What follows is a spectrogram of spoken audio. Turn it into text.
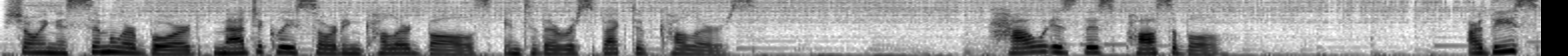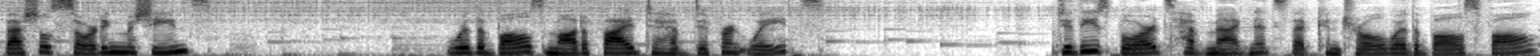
showing a similar board magically sorting colored balls into their respective colors. How is this possible? Are these special sorting machines? Were the balls modified to have different weights? Do these boards have magnets that control where the balls fall?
